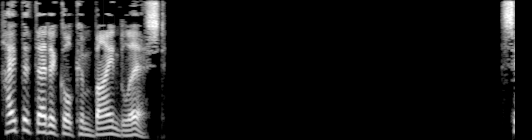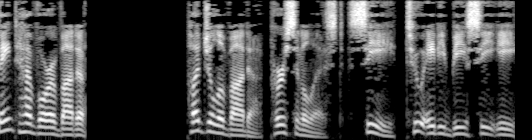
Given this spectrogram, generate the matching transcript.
Hypothetical combined list. Saint Havoravada Pudgalavada personalist c. 280 BCE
